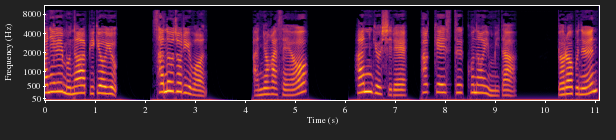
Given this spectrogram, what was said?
한일 문화 비교육 산후조리원 안녕하세요. 한 교실의 팟캐스트 코너입니다. 여러분은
